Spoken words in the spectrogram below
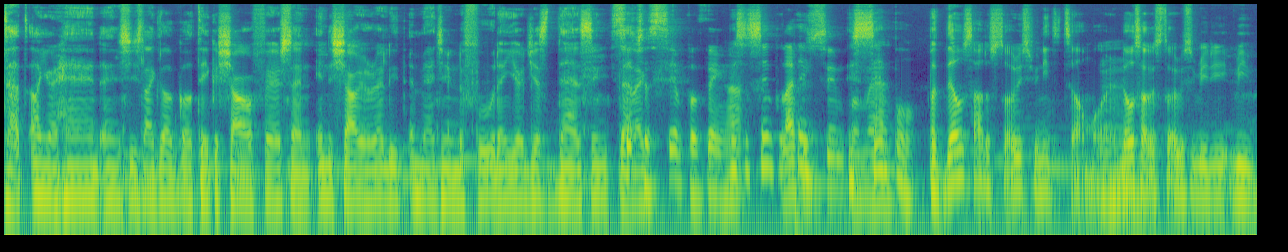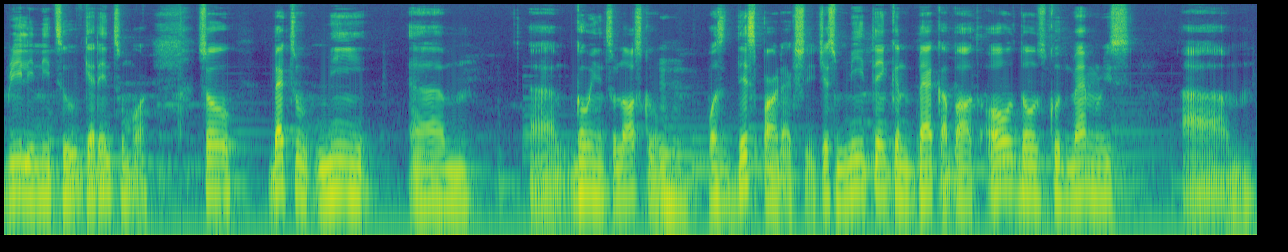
that on your hand and she's like oh go take a shower first and in the shower you're already imagining the food and you're just dancing Such like, a simple thing, huh? it's a simple Life thing. is simple, it's man. simple but those are the stories we need to tell more and those are the stories we really we really need to get into more so back to me um, um, going into law school was this part actually just me thinking back about all those good memories um,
